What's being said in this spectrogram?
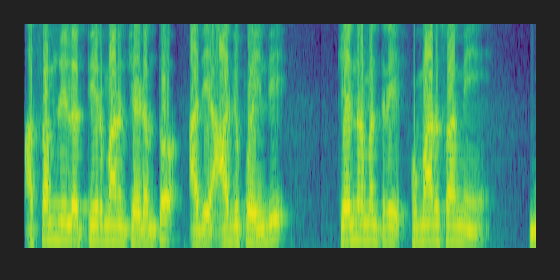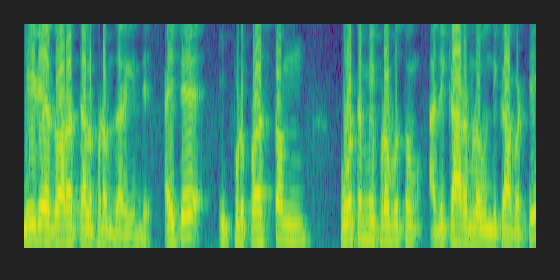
అసెంబ్లీలో తీర్మానం చేయడంతో అది ఆగిపోయింది. కేంద్ర మంత్రి కుమారస్వామి మీడియా ద్వారా తెలపడం జరిగింది. అయితే ఇప్పుడు ప్రస్తుతం కూటమి ప్రభుత్వం అధికారంలో ఉంది కాబట్టి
